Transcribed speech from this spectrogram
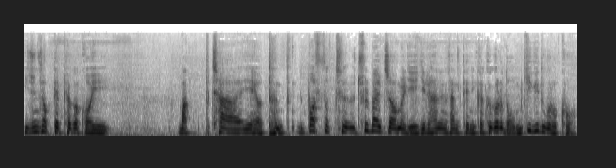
이준석 대표가 거의 막차의 어떤 버스 출발점을 얘기를 하는 상태니까 그거를 넘기기도 그렇고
